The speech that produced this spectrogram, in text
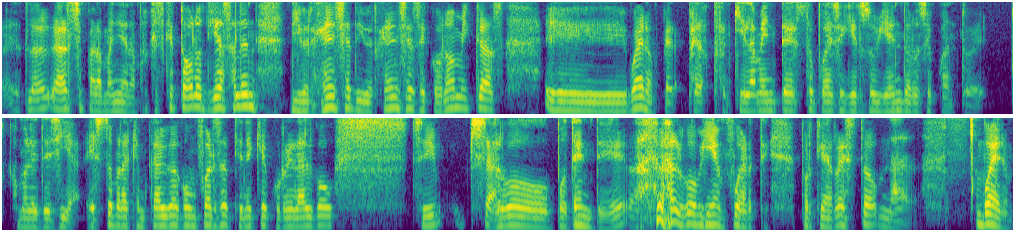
a para mañana, porque es que todos los días salen divergencias, divergencias económicas. Eh, bueno, pero, tranquilamente esto puede seguir subiendo, no sé cuánto. Eh. Como les decía, esto para que caiga con fuerza tiene que ocurrir algo ¿sí? algo potente, ¿eh? algo bien fuerte, porque el resto, nada. Bueno,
